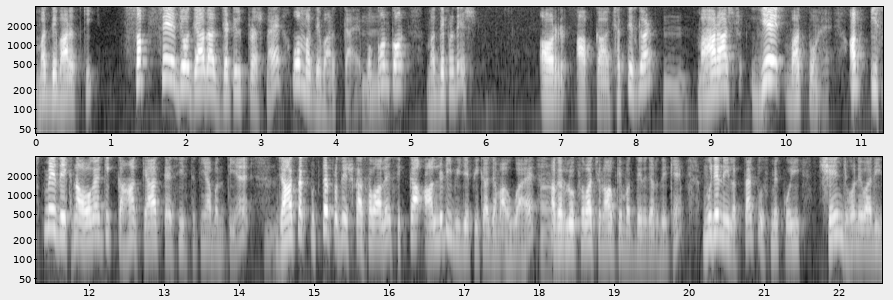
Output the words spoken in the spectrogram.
मध्य भारत की। सबसे जो ज़्यादा जटिल प्रश्न है वो मध्य भारत का है। वो कौन कौन मध्य प्रदेश और आपका छत्तीसगढ़ महाराष्ट्र ये महत्वपूर्ण है। अब इसमें देखना होगा कि कहाँ क्या कैसी स्थितियाँ बनती हैं। जहाँ तक उत्तर प्रदेश का सवाल है सिक्का ऑलरेडी बीजेपी का जमा हुआ है। अगर लोकसभा चुनाव के मद्देनजर देखें मुझे नहीं लगता कि उसमें कोई चेंज होने वाली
